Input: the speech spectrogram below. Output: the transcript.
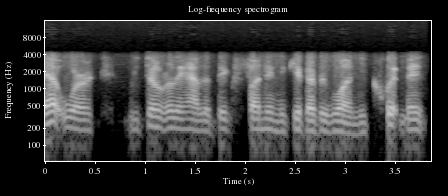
network, we don't really have the big funding to give everyone equipment.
